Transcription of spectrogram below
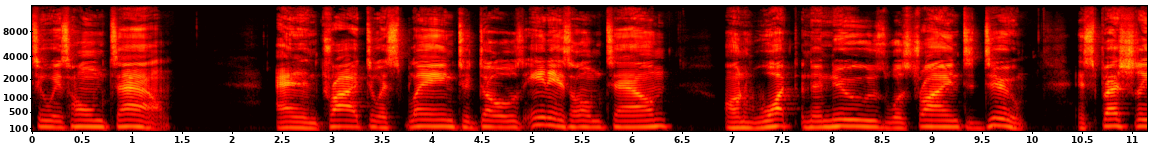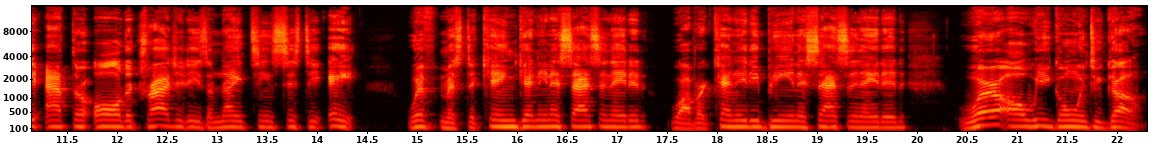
to his hometown and tried to explain to those in his hometown on what the news was trying to do, especially after all the tragedies of 1968 with Mr. King getting assassinated, Robert Kennedy being assassinated. Where are we going to go?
